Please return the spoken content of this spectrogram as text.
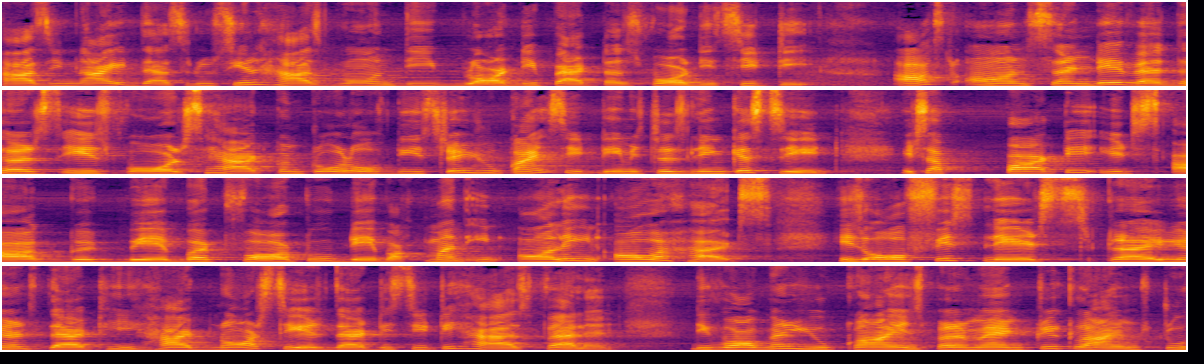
has denied that Russia has won the bloody battles for the city. Asked on Sunday whether his force had control of the eastern Ukraine city, Mr. Zelensky said, It's a party it's a good way but for today Bakhmut in only in our hearts. His office later clarified that he had not said that the city has fallen. The Wagner Ukraine's parliamentary claims to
